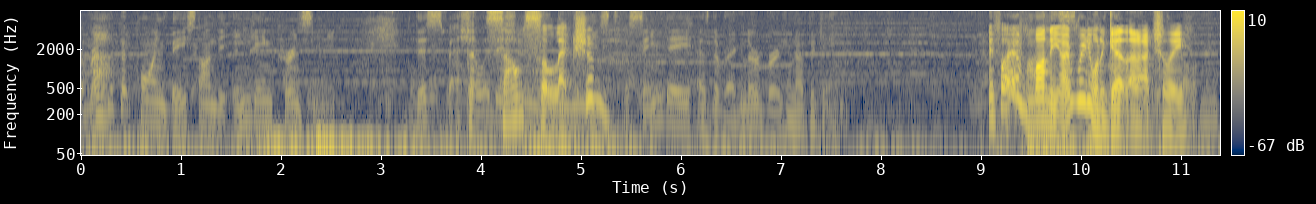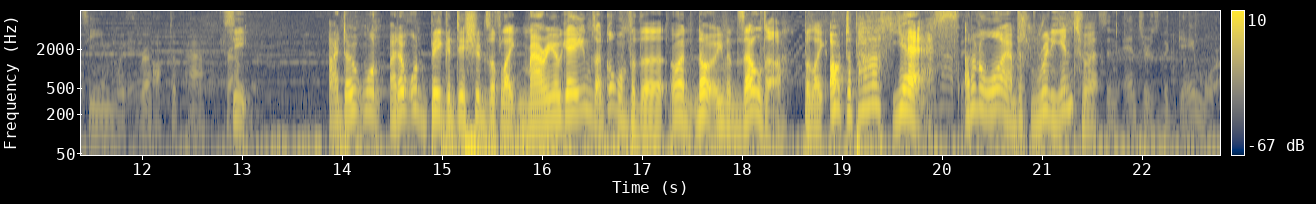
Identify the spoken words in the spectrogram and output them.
a replica coin based on the in-game currency. This special That sound selection? the same day as the regular version of the game. If I have money, I really want to get that actually. Development team with Rep- Octopath See. I don't want I don't want big editions of like Mario games. I've got one for the well, not even Zelda, but like Octopath, yes. I don't know why. I'm just really into it. Assassin enters the game world.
